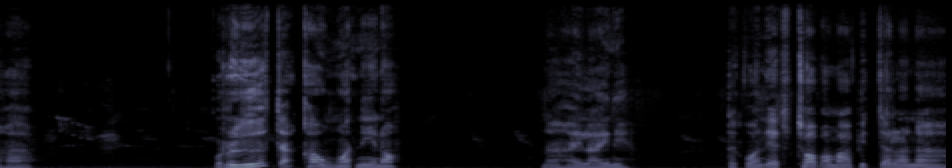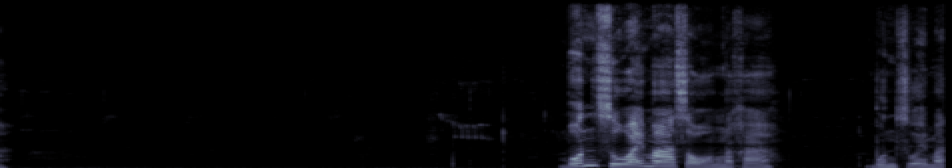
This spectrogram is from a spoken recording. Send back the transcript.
นะคะ หรือจะเข้างวดนี้เนาะหน้าไฮไลท์นี่ แต่ก่อนเอสชอบเอามาพิจารณา บนสวยมาสองนะคะ บนสวยมา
